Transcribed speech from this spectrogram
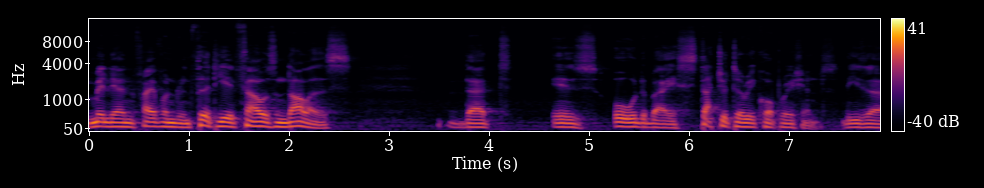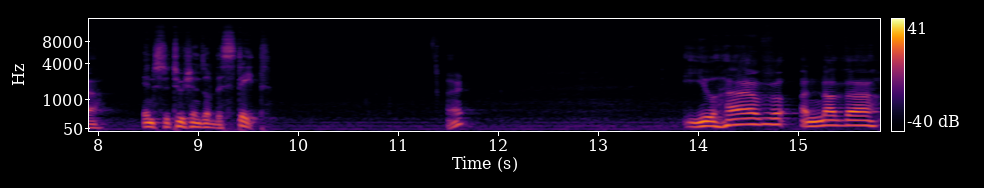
million five hundred thirty-eight thousand dollars that is owed by statutory corporations. These are institutions of the state. All right. You have another.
